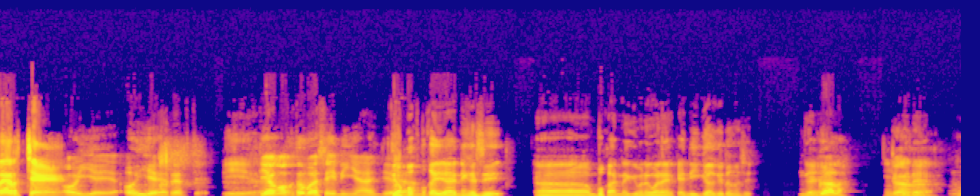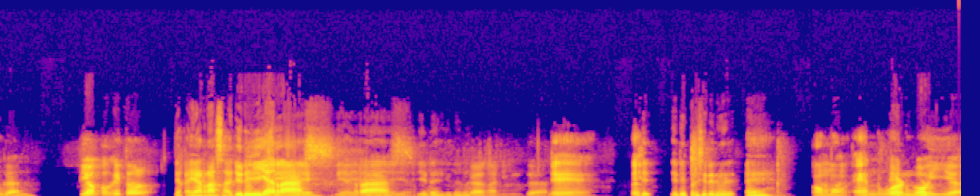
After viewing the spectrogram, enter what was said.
RRC. Oh iya ya. Oh iya RRC. Iya. Tiongkok tuh bahasa ininya aja. Tiongkok tuh kayak ini gak sih? Eh bukannya gimana gimana ya? Kayak niga gitu gak sih? Enggak ya? Enggak lah. Enggak. Beda ya? Enggak. Hmm. Tiongkok itu Ya kayak ras aja deh. Iya, ras. Iya, iya, Ras. Iya, iya. Yaudah, gitu lah. enggak enggak enggak. Iya, iya. J- Jadi presiden eh Ngomong N-word. N-word. Oh iya,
